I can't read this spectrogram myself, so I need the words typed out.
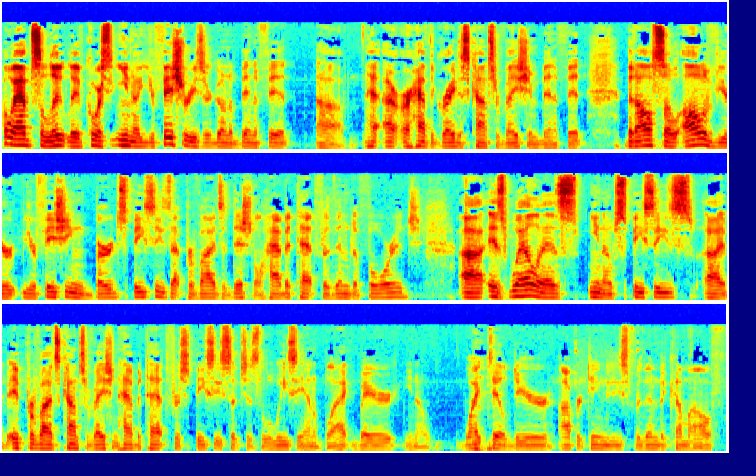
Oh, absolutely. Of course, you know your fisheries are going to benefit uh, or have the greatest conservation benefit, but also all of your, your fishing bird species that provides additional habitat for them to forage, uh, as well as you know species. Uh, it provides conservation habitat for species such as Louisiana black bear, you know, white-tailed mm-hmm. deer, opportunities for them to come off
